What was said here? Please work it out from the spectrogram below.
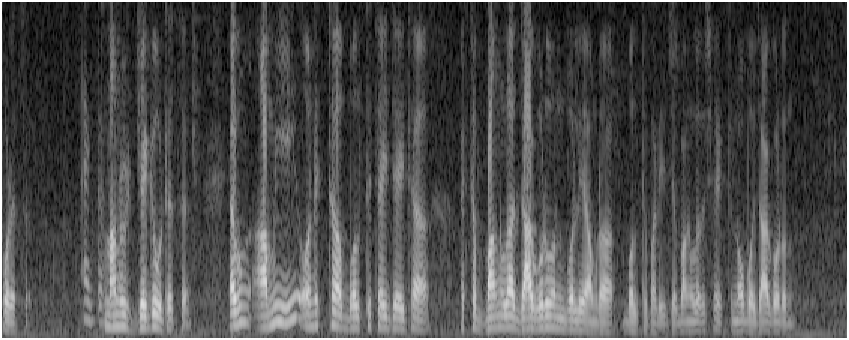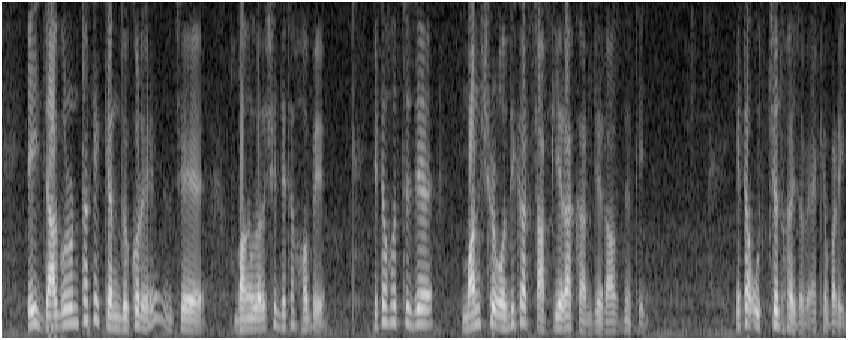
পড়েছে। একদম। মানুষ জেগে উঠেছে এবং আমি অনেকটা বলতে চাই যে এটা একটা বাংলা জাগরণ বলে আমরা বলতে পারি যে বাংলাদেশের একটা নবজাগরণ এই জাগরণটাকে কেন্দ্র করে যে বাংলাদেশে যেটা হবে এটা হচ্ছে যে মানুষের অধিকার চাপিয়ে রাখার যে রাজনীতি এটা উচ্ছেদ হয়ে যাবে একেবারেই।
